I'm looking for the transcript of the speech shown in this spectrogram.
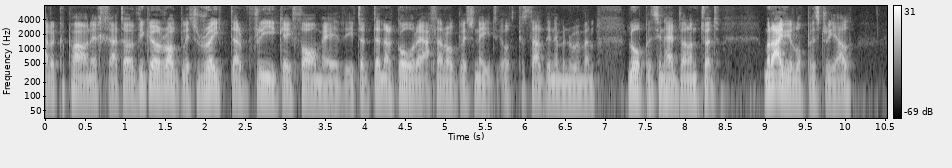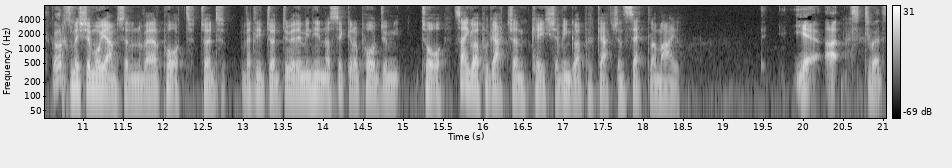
ar y cypawn ucha. To, fi'n credu Roglic reit ar frig ei ffom heddi. Dyna'r gorau allan Roglic wneud. Oedd cystadlu'n ddim yn rhywun fel Lopez sy'n hedfan, ond twyd, mae rhaid i Lopez drial. Gwrs. Mae eisiau mwy amser yn y fe ar pot. Twyd, felly, twyd, dwi e ddim yn hyn o sicr o podiwm to. Sa'n gweld Pogacan ceisio, fi'n gweld Pogacan setlo mael. Ie, yeah, a ti'n bod,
